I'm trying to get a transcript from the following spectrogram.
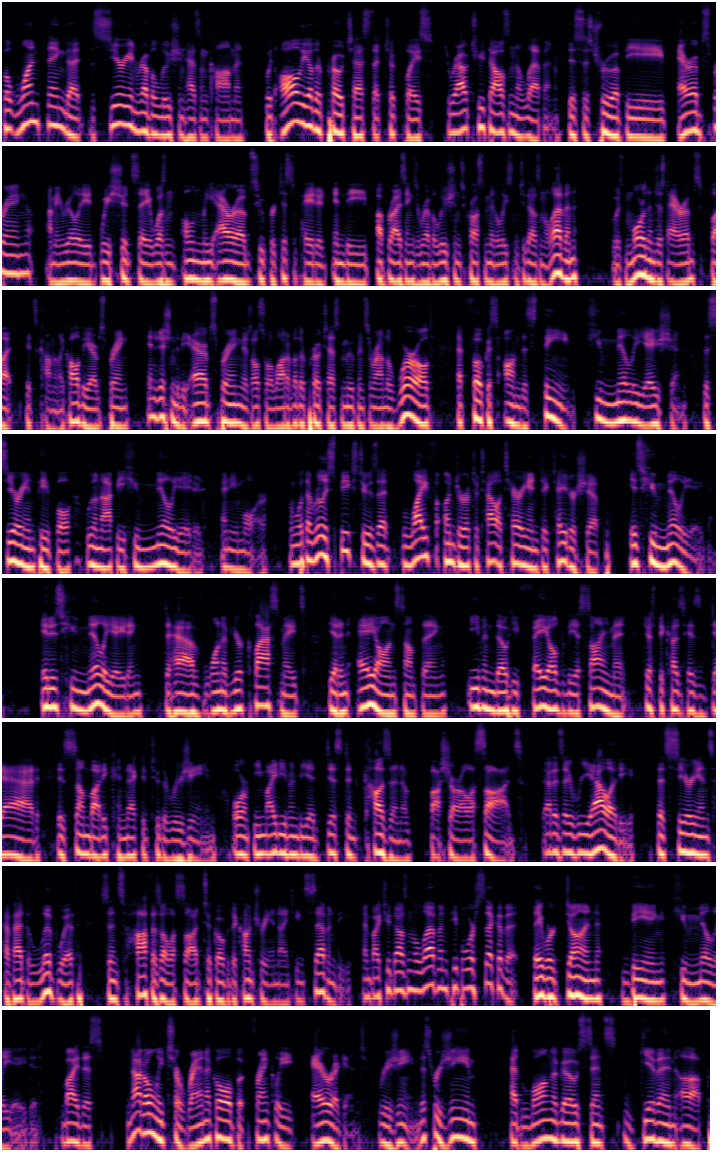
But one thing that the Syrian revolution has in common with all the other protests that took place throughout 2011. This is true of the Arab Spring. I mean, really, we should say it wasn't only Arabs who participated in the uprisings and revolutions across the Middle East in 2011. It was more than just Arabs, but it's commonly called the Arab Spring. In addition to the Arab Spring, there's also a lot of other protest movements around the world that focus on this theme humiliation. The Syrian people will not be humiliated anymore. And what that really speaks to is that life under a totalitarian dictatorship is humiliating. It is humiliating to have one of your classmates get an A on something, even though he failed the assignment, just because his dad is somebody connected to the regime, or he might even be a distant cousin of Bashar al Assad's. That is a reality that Syrians have had to live with since Hafiz al Assad took over the country in 1970. And by 2011, people were sick of it. They were done being humiliated by this not only tyrannical, but frankly arrogant regime. This regime had long ago since given up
